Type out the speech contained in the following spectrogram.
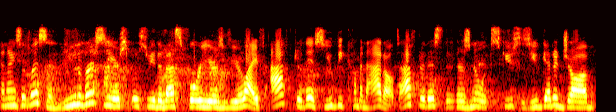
And i said listen university are supposed to be the best four years of your life. After this you become an adult. After this there's no excuses. You get a job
